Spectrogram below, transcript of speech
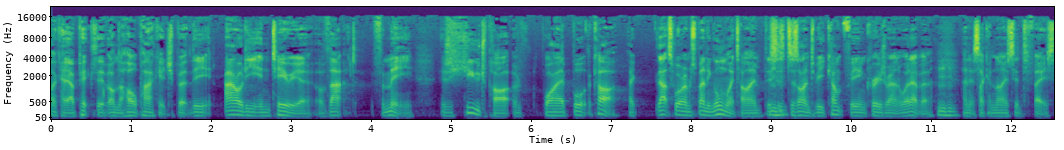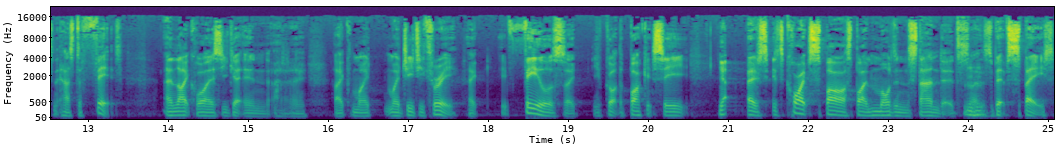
okay, I picked it on the whole package, but the Audi interior of that for me is a huge part of why I bought the car. Like that's where I'm spending all my time. This is mm-hmm. designed to be comfy and cruise around and whatever, mm-hmm. and it's like a nice interface and it has to fit. And likewise, you get in I don't know, like my my GT3, like it feels like you've got the bucket seat. Yeah. It's, it's quite sparse by modern standards. So mm-hmm. there's a bit of space,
